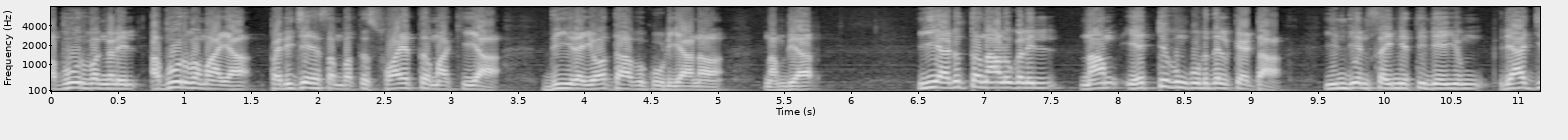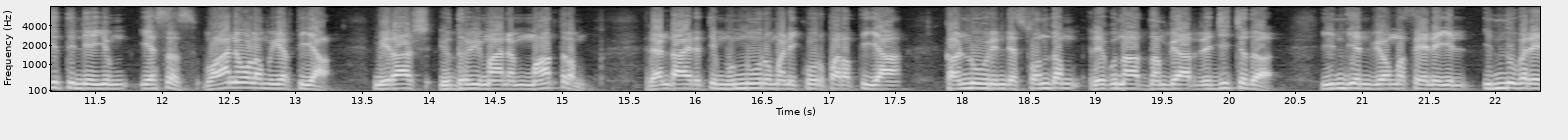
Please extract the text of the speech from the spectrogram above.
അപൂർവങ്ങളിൽ അപൂർവമായ പരിചയസമ്പത്ത് സ്വായത്തമാക്കിയ ധീരയോദ്ധാവ് കൂടിയാണ് നമ്പ്യാർ. ഈ അടുത്ത നാളുകളിൽ നാം ഏറ്റവും കൂടുതൽ കേട്ട ഇന്ത്യൻ സൈന്യത്തിന്റെയും രാജ്യത്തിന്റെയും എസ് എസ് വാനോളമുയർത്തിയ മിറാഷ് യുദ്ധവിമാനം മാത്രം രണ്ടായിരത്തി മുന്നൂറ് മണിക്കൂർ പറത്തിയ കണ്ണൂരിന്റെ സ്വന്തം രഘുനാഥ് നമ്പ്യാർ രചിച്ചത് ഇന്ത്യൻ വ്യോമസേനയിൽ ഇന്നുവരെ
